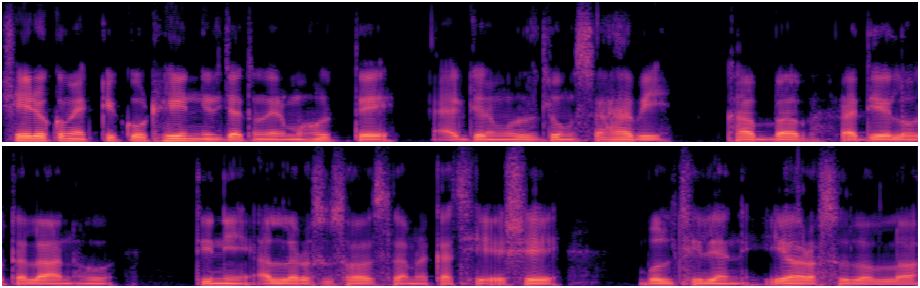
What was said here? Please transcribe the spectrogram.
সেই রকম একটি কঠিন নির্যাতনের মুহূর্তে একজন মুসলিম সাহাবি খাব্বাব রাদিয়াল্লাহ তাল তিনি আল্লাহ রসুল কাছে এসে বলছিলেন, ইয়া রসুল্লাহ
